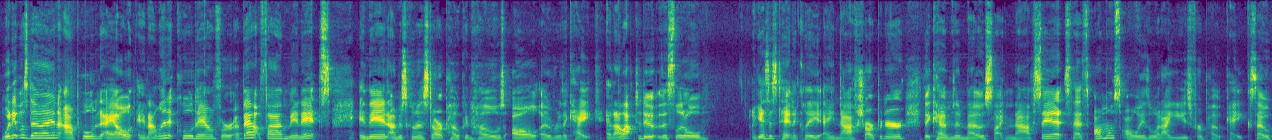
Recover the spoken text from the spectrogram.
When it was done, I pulled it out and I let it cool down for about five minutes. And then I'm just going to start poking holes all over the cake. And I like to do it with this little I guess it's technically a knife sharpener that comes in most like knife sets. That's almost always what I use for poke cake. So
